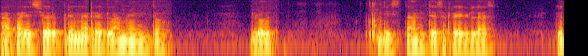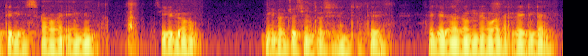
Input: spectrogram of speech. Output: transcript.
apareció el primer reglamento, los distantes reglas que utilizaba en el siglo 1863 se crearon nuevas reglas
